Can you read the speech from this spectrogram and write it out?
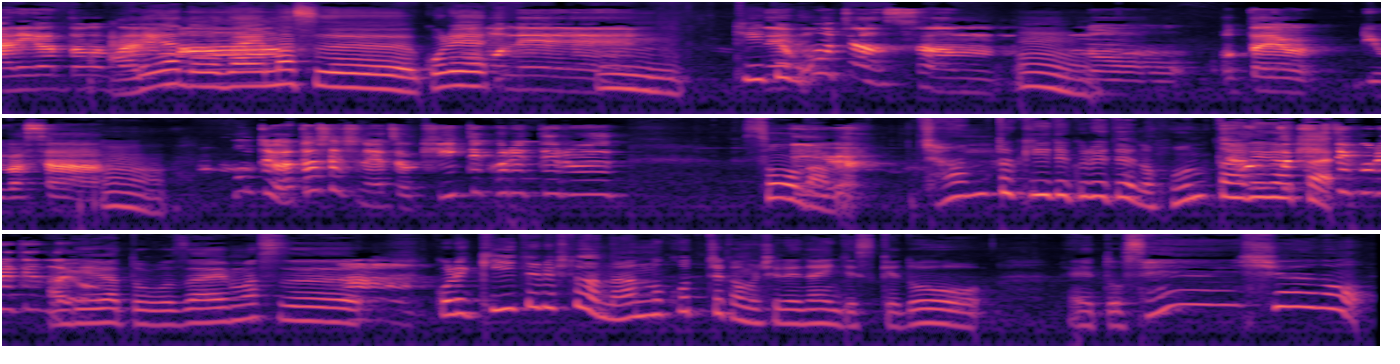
ありがとうございます。ありがとうございます。これ、ねうん。聞いてね、る。おーちゃんさんのお便りはさ、うん。本当に私たちのやつを聞いてくれてるそうなの。ちゃんと聞いてくれてるの、本当ありがたいあよりがとうございます。これ聞いてる人は何のこっちゃかもしれないんですけど、えっ、と、先週の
